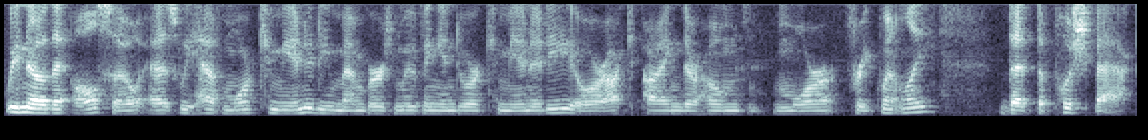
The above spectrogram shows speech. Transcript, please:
We know that also as we have more community members moving into our community or occupying their homes more frequently, that the pushback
